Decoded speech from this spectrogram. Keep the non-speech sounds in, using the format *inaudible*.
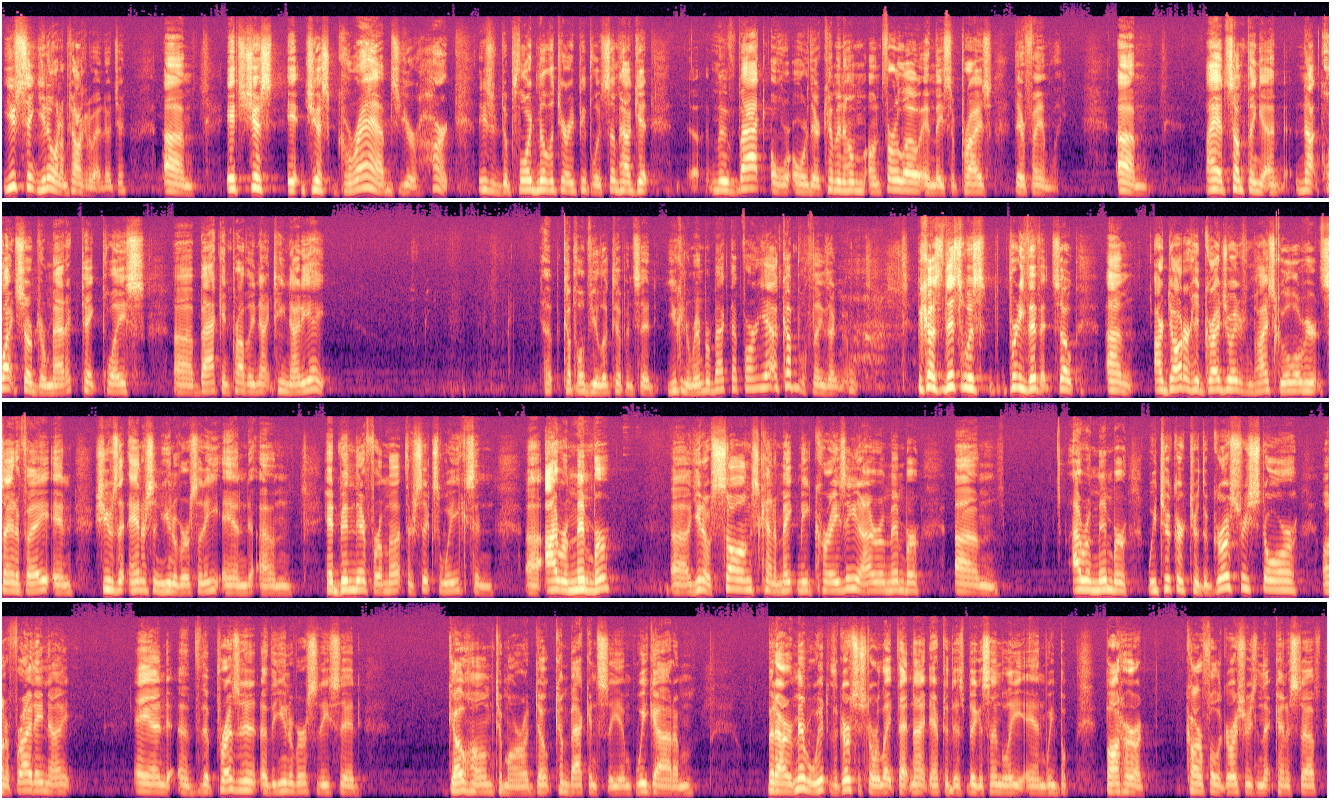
you see, you know what I'm talking about, don't you? Um, it's just it just grabs your heart. These are deployed military people who somehow get uh, moved back or, or they're coming home on furlough and they surprise their family. Um, I had something uh, not quite so dramatic take place uh, back in probably 1998. A couple of you looked up and said, You can remember back that far? Yeah, a couple of things. *laughs* Because this was pretty vivid. So, um, our daughter had graduated from high school over here at Santa Fe, and she was at Anderson University and um, had been there for a month or six weeks. And uh, I remember uh, you know, songs kind of make me crazy. And I remember, um, I remember we took her to the grocery store on a Friday night, and uh, the president of the university said, "Go home tomorrow. Don't come back and see him. We got him." But I remember we went to the grocery store late that night after this big assembly, and we b- bought her a car full of groceries and that kind of stuff.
